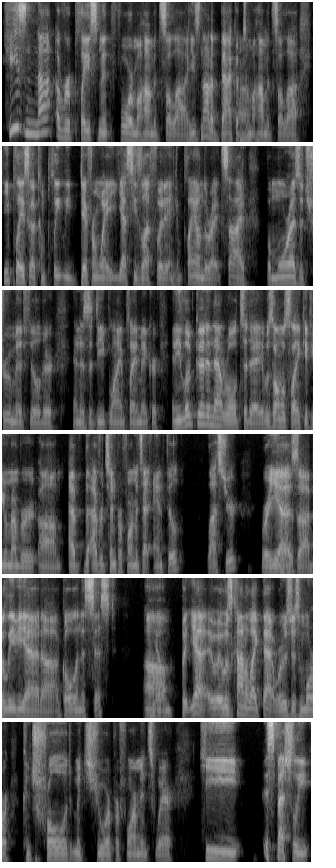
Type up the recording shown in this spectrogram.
he's not a replacement for Mohamed Salah. He's not a backup to Mohamed Salah. He plays a completely different way. Yes, he's left footed and can play on the right side, but more as a true midfielder and as a deep line playmaker. And he looked good in that role today. It was almost like if you remember um, the Everton performance at Anfield last year, where he yeah. has, uh, I believe he had uh, a goal and assist. Um, yep. But yeah, it, it was kind of like that, where it was just more controlled, mature performance where he, especially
